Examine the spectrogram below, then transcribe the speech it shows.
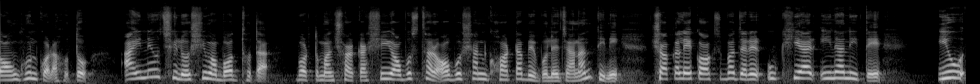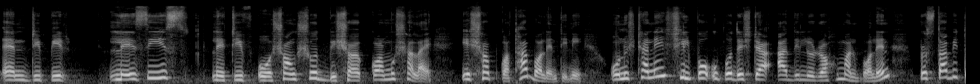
লঙ্ঘন করা হতো। আইনেও ছিল সীমাবদ্ধতা। বর্তমান সরকার সেই অবস্থার অবসান ঘটাবে বলে জানান তিনি। সকালে কক্সবাজারের উখিয়ার ইনানিতে ইউএনডিপির লেজিসলেটিভ ও সংসদ বিষয়ক কর্মশালায় এসব কথা বলেন তিনি। অনুষ্ঠানে শিল্প উপদেষ্টা আদিলুর রহমান বলেন, প্রস্তাবিত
